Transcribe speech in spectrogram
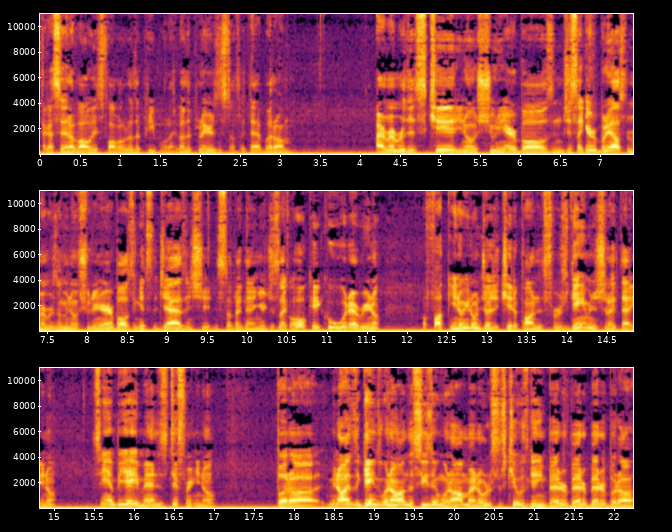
like I said, I've always followed other people, like other players and stuff like that. But um, I remember this kid, you know, shooting air balls, and just like everybody else remembers him, you know, shooting air balls against the Jazz and shit and stuff like that. And you're just like, oh, okay, cool, whatever, you know. Well, fuck, you know, you don't judge a kid upon his first game and shit like that, you know. It's the NBA, man. It's different, you know. But uh, you know, as the games went on, the season went on, I noticed this kid was getting better, better, better. But uh,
